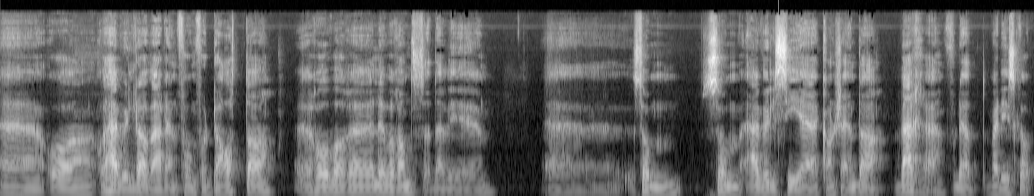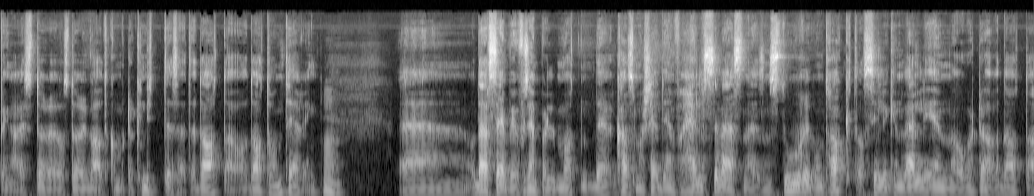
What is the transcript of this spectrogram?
Eh, og, og her vil da være en form for dataråvareleveranse, der vi eh, som, som jeg vil si er kanskje enda verre, fordi at verdiskapinga i større og større grad kommer til å knytte seg til data og datahåndtering. Eh, og Der ser vi f.eks. hva som har skjedd innenfor helsevesenet. Sånne store kontrakter. Silicon Valley inn og overtar data,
